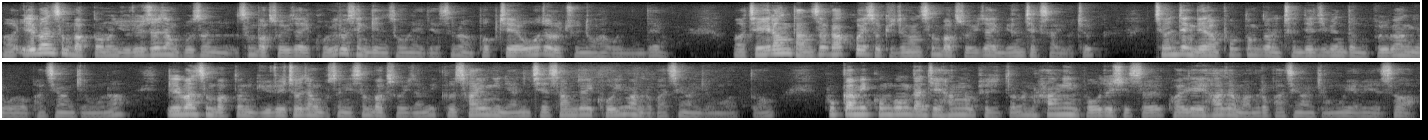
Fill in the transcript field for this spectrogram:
어, 일반 선박 또는 유류 저장 부선 선박 소유자의 고의로 생긴 손해에 대해서는 법 제5조를 준용하고 있는데요. 어, 제1항 단서 각호에서 규정한 선박 소유자의 면책 사유, 즉 전쟁, 내란, 폭동 또는 천재지변 등 불가항력으로 발생한 경우나 일반 선박 또는 유류 저장 부선의 선박 소유자 및 그 사용인이 아닌 제3자의 고의만으로 발생한 경우 또 국가 및 공공단체의 항로 표지 또는 항행 보조시설 관리의 하자만으로 발생한 경우에 의해서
